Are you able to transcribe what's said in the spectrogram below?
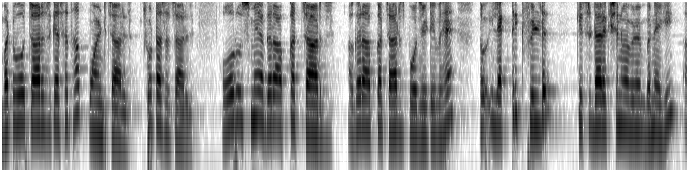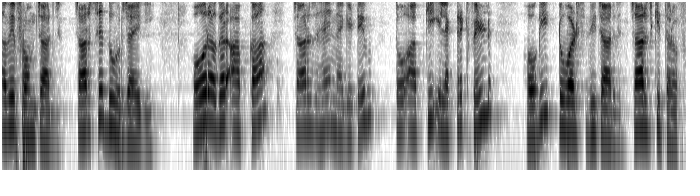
बट वो चार्ज कैसा था पॉइंट चार्ज छोटा सा चार्ज और उसमें अगर आपका चार्ज अगर आपका चार्ज पॉजिटिव है तो इलेक्ट्रिक फील्ड किस डायरेक्शन में बनेगी अवे फ्रॉम चार्ज चार्ज से दूर जाएगी और अगर आपका चार्ज है नेगेटिव तो आपकी इलेक्ट्रिक फील्ड होगी टुवर्ड्स दी चार्ज चार्ज की तरफ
